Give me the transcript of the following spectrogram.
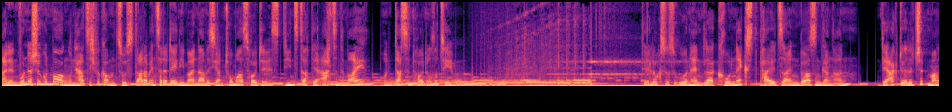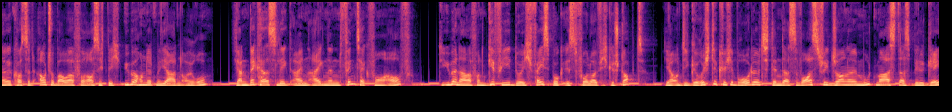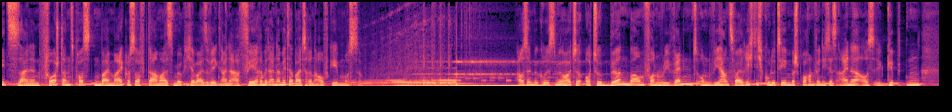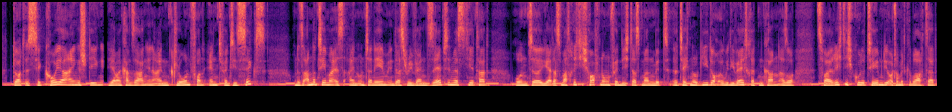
Einen wunderschönen guten Morgen und herzlich willkommen zu Startup Insider Daily. Mein Name ist Jan Thomas. Heute ist Dienstag, der 18. Mai und das sind heute unsere Themen. Der Luxusuhrenhändler Chronext peilt seinen Börsengang an. Der aktuelle Chipmangel kostet Autobauer voraussichtlich über 100 Milliarden Euro. Jan Beckers legt einen eigenen Fintech-Fonds auf. Die Übernahme von Giphy durch Facebook ist vorläufig gestoppt. Ja, und die Gerüchteküche brodelt, denn das Wall Street Journal mutmaßt, dass Bill Gates seinen Vorstandsposten bei Microsoft damals möglicherweise wegen einer Affäre mit einer Mitarbeiterin aufgeben musste. Außerdem begrüßen wir heute Otto Birnbaum von Revent und wir haben zwei richtig coole Themen besprochen, finde ich. Das eine aus Ägypten. Dort ist Sequoia eingestiegen. Ja, man kann sagen, in einen Klon von N26. Und das andere Thema ist ein Unternehmen, in das Revent selbst investiert hat. Und äh, ja, das macht richtig Hoffnung, finde ich, dass man mit äh, Technologie doch irgendwie die Welt retten kann. Also zwei richtig coole Themen, die Otto mitgebracht hat.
